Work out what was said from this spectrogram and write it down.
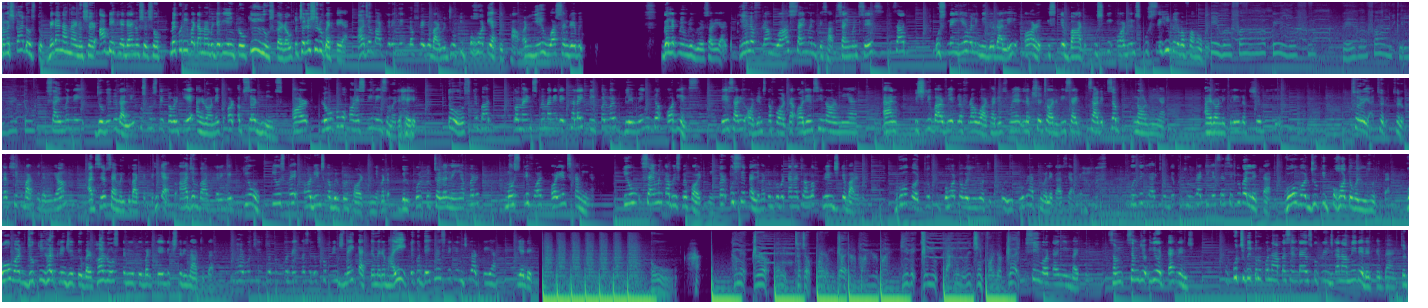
नमस्कार दोस्तों, मेरा नाम है अनुशर। आप देख रहे हैं डायनोसर शो। मेरे को नहीं पता मैं तक ये इंट्रो क्यों यूज़ कर रहा हूँ। तो चलो शुरू करते हैं। आज हम बात करेंगे एक लफड़े के बारे में, जो कि बहुत ही एपिक था। और ये हुआ सनडे गलत मेमोरी व्यू सॉरी यार। ये लफड़ा हुआ साइमन के साथ। साइमन से साथ उसने ये वाली वीडियो डाली और इसके बाद उसकी ऑडियंस उससे ही बेवफा हो गई। बेवफा बेवफा। बेवफा निकली है तू साइमन ने जो वीडियो डाली, उसमें उसने कवर किए आयरॉनिक और अब्सर्ड मीम्स और लोगों को वो ऑनेस्टली नहीं समझ रहे। तो उसके बाद कमेंट्स में मैंने देखा like people were blaming the audience ये सारी ऑडियंस का फॉल्ट है ऑडियंस ही नॉर्मी है। एंड पिछली बार भी एक लफड़ा हुआ था जिसमें लक्ष्य चौधरी साइड सारे सब नॉर्मी है। आयरॉनिकली लक्ष्य भी छोड़ो यार, छोड़ो छोड़ो। लक्ष्य की बात नहीं करेंगे हम, आज सिर्फ़ साइमन की बात करते हैं, ठीक है? तो आज हम बात करेंगे क्यों? कि उसमें ऑडियंस का बिल्कुल फॉल्ट नहीं है? मतलब बिल्कुल तो चलो नहीं है, पर मोस्टली फॉल्ट ऑडियंस का नहीं है। क्यों? साइमन का भी इसमें फॉल्ट नहीं। पर उससे पहले मैं तुमको बताना चाहूँगा क्रिंज के बारे में। वो वर्ड जो कि बहुत ओवर यूज़ हो चुका है यूट्यूब राठी वाले कहा से आ गया? कोई भी क्या छोटे को झूठ जैसे ऐसे क्यों कर लेता है। वो वर्ड जो कि बहुत ओवर यूज़ हो चुका है। वो वर्ड जो कि हर क्रिंज यूट्यूबर हर रोस्टर यूट्यूबर के डिक्शनरी में आ चुका है हर वो चीज़ जो तुमको नहीं पसंद उसको क्रिंज नहीं कहते मेरे भाई देखो देखना इसलिए क्रिंज की होती है ये देख Come here, girl, let me touch up on your butt. Give it to you, got me reaching for your gut. See what I mean by cringe. सम समझो ये होता है क्रिंज कुछ भी तुमको ना पसंद आए, उसको क्रिंज का नाम नहीं दे देते बैंड जो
